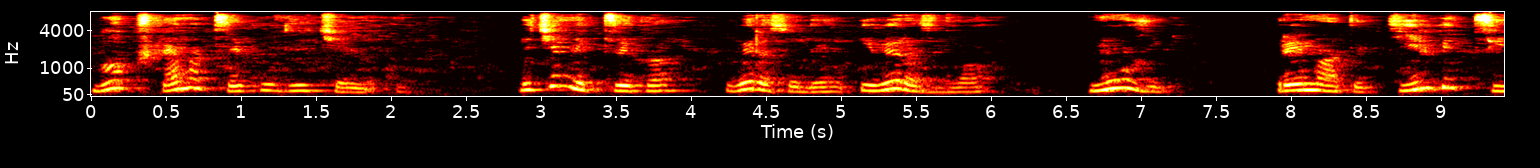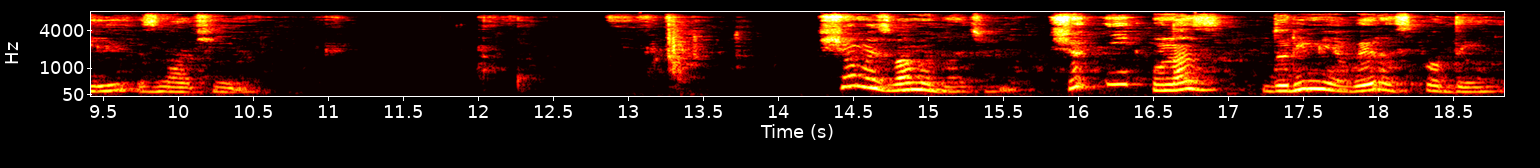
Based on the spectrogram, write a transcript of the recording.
Блок схема циклу з лічильником. Лічильник цикла вираз 1 і вираз 2 можуть приймати тільки цілі значення. Що ми з вами бачимо? Що і у нас дорівнює вираз 1.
